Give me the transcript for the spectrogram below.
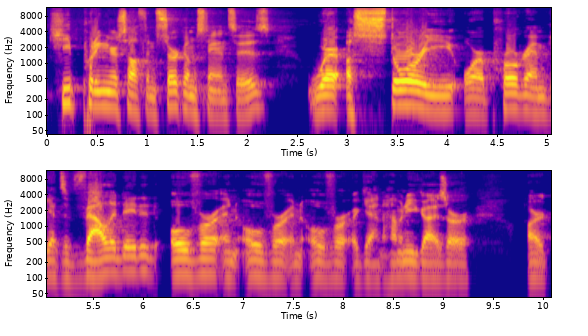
keep putting yourself in circumstances where a story or a program gets validated over and over and over again. How many of you guys are are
